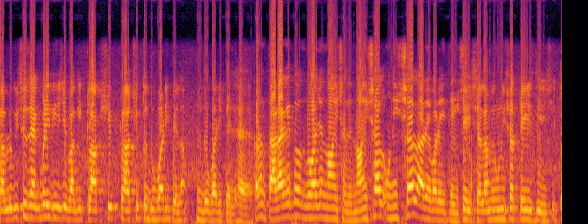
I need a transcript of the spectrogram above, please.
ডাব্লিউবিসিএস একবারই দিয়েছি বাকি ক্লার্কশিপ ক্লার্কশিপ তো দুবারই পেলাম। দুবারই পেলে। হ্যাঁ। কারণ তার আগে তো দু নয় সালে নয় সাল উনিশ সাল আর এবার তেইশ তেইশ সাল আমি উনিশ আর তেইশ দিয়েছি। তো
